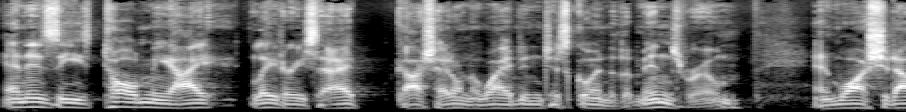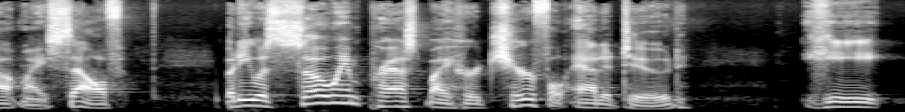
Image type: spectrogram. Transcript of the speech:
And as he told me, I later he said, I, Gosh, I don't know why I didn't just go into the men's room and wash it out myself. But he was so impressed by her cheerful attitude, he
